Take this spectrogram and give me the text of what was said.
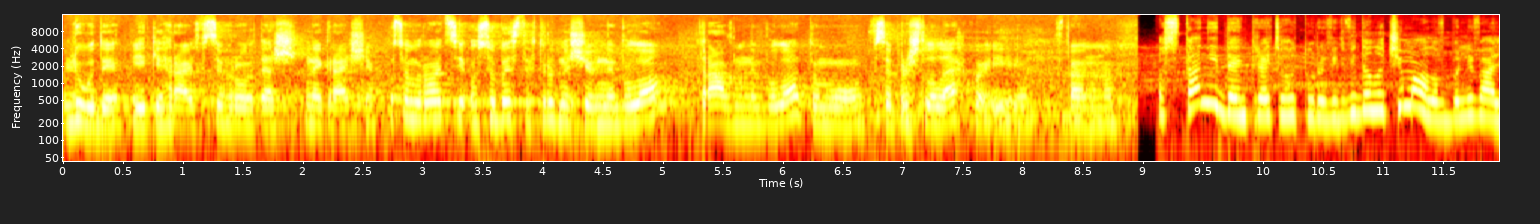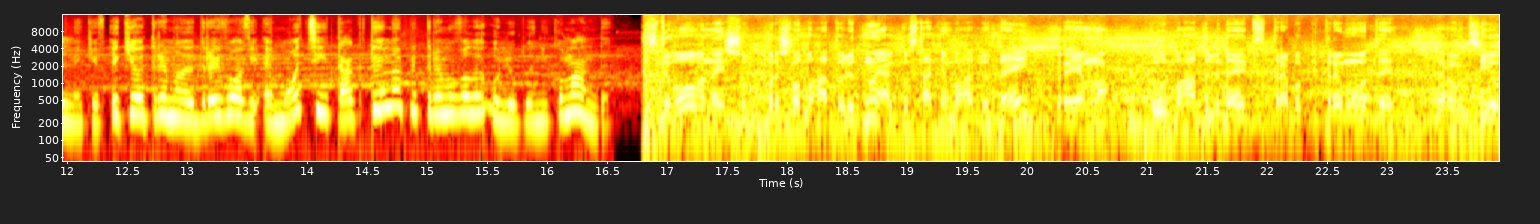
Люди, які грають в цю гру, теж найкращі. У цьому році особистих труднощів не було, травм не було, тому все пройшло легко і впевнено. Останній день третього туру відвідало чимало вболівальників, які отримали драйвові емоції та активно підтримували улюблені команди. Здивований, що прийшло багато людей. Ну як достатньо багато людей. Приємно, коли багато людей. Це треба підтримувати гравців.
